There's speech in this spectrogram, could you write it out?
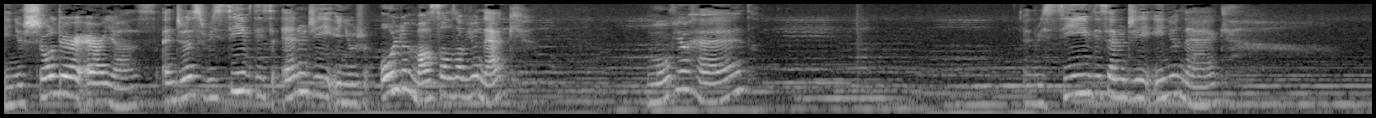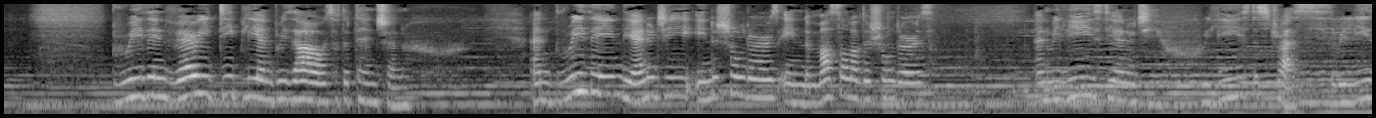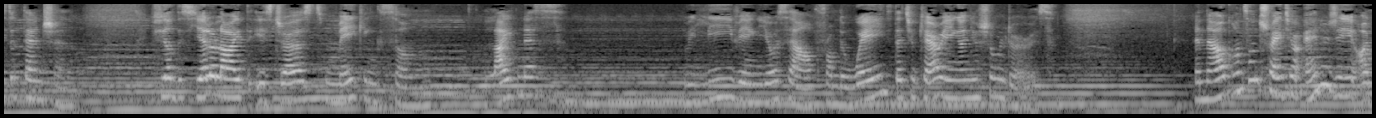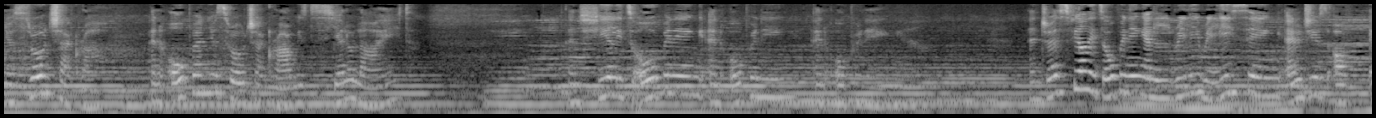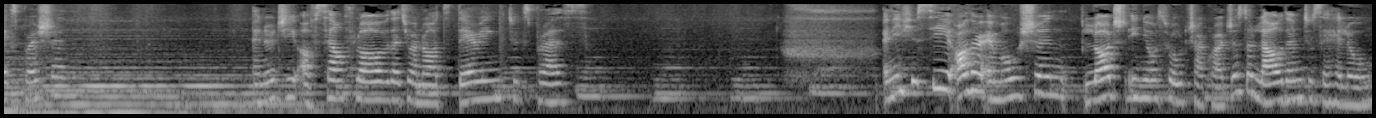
in your shoulder areas, and just receive this energy in your all the muscles of your neck. Move your head. And receive this energy in your neck. Breathe in very deeply and breathe out the tension. And breathe in the energy in the shoulders, in the muscle of the shoulders. And release the energy. Release the stress. Release the tension. Feel this yellow light is just making some lightness relieving yourself from the weight that you're carrying on your shoulders. And now concentrate your energy on your throat chakra and open your throat chakra with this yellow light. And feel it's opening and opening and opening. And just feel it's opening and really releasing energies of expression energy of self love that you are not daring to express. And if you see other emotion lodged in your throat chakra, just allow them to say hello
